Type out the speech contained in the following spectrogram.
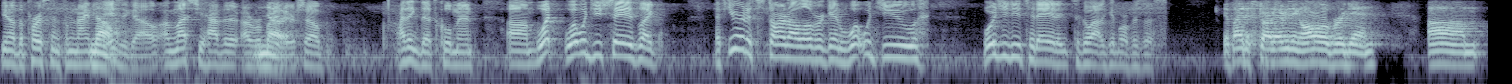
you know, the person from 90 no. days ago unless you have a, a reminder. No. So I think that's cool, man. Um, what what would you say is like if you were to start all over again? What would you what would you do today to, to go out and get more business? If I had to start everything all over again, um,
